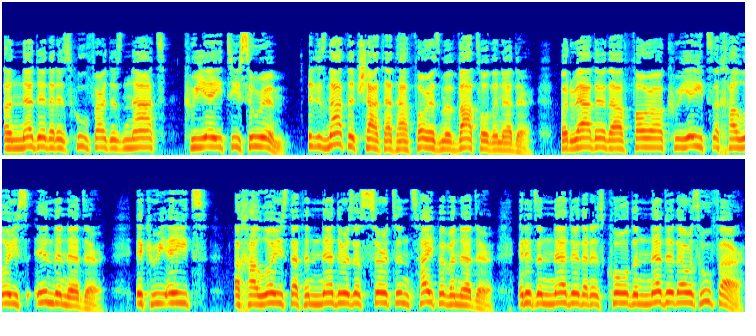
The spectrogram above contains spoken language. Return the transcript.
a neder that is hufar does not create isurim. It is not the pshat that hafara is mevatel the neder, but rather the hafara creates a chalois in the neder. It creates a chalois that the neder is a certain type of a neder. It is a neder that is called a neder that was hufar.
